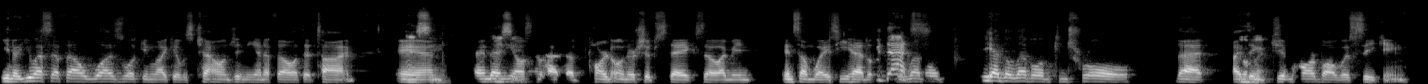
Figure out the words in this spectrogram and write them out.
You know, USFL was looking like it was challenging the NFL at the time, and and then he also had the part ownership stake. So I mean, in some ways, he had the level he had the level of control that I okay. think Jim Harbaugh was seeking.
